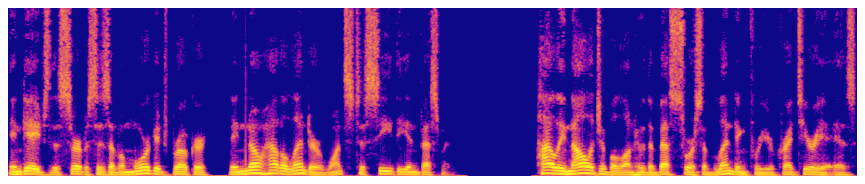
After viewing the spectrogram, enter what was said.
Engage the services of a mortgage broker, they know how the lender wants to see the investment. Highly knowledgeable on who the best source of lending for your criteria is.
